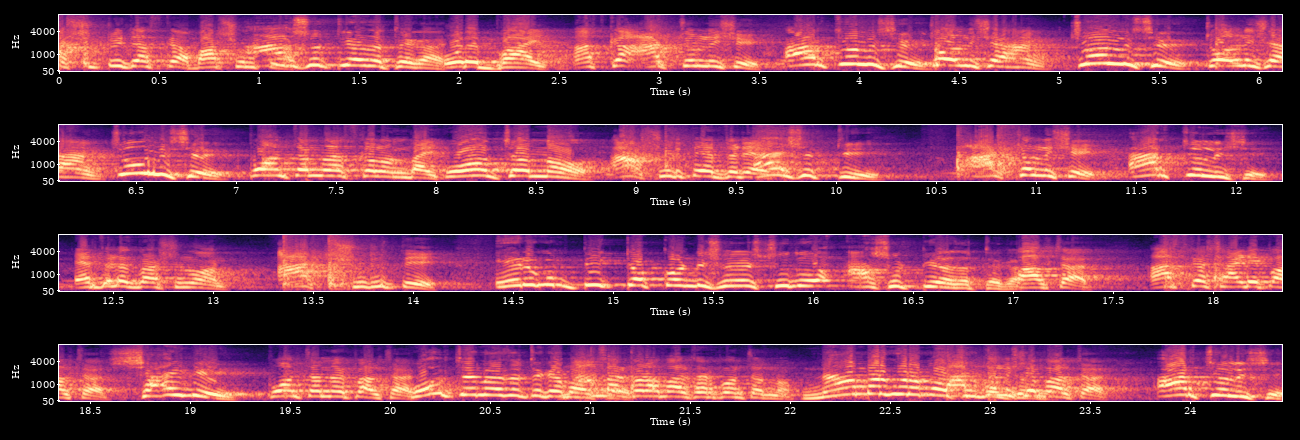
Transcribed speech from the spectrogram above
আটষট্টি আজকা বাষট্টি। আটষট্টি হাজার টাকা ওরে ভাই আজকে আটচল্লিশে। আটচল্লিশে। চল্লিশে হাং। চল্লিশে। চল্লিশে হাং। চল্লিশে পঞ্চান্ন আজকালন ভাই পঞ্চান্ন। আটষট্টিতে এফজেড আটষট্টি। আটচল্লিশে। আটচল্লিশে। এফজেড ভার্সন ওয়ান আটষট্টিতে। এরকম টিকটক কন্ডিশনে শুধু আষট্টি হাজার টাকা। পালসার। আজকে সাইডে পালসার। সাইডে পঞ্চান্ন পালসার। পঞ্চান্ন হাজার টাকা নাম্বার করা পালসার পঞ্চান্ন। নাম্বার করে পাচ্ছেন পাঁচচল্লিশে পালসার। আটচল্লিশে।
